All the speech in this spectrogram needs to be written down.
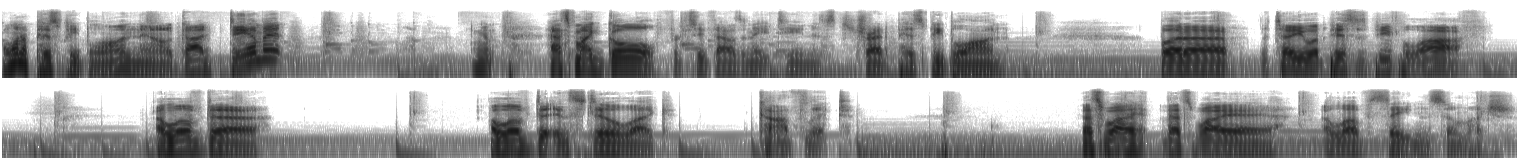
I want to piss people on now. God damn it. That's my goal for 2018 is to try to piss people on. But uh I tell you what pisses people off. I love to I love to instill like conflict. That's why that's why I, I love Satan so much.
